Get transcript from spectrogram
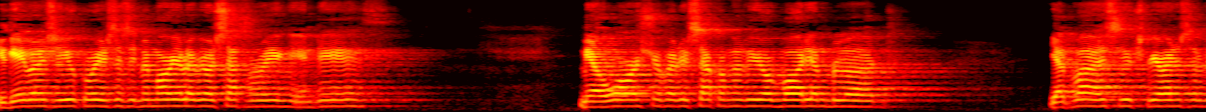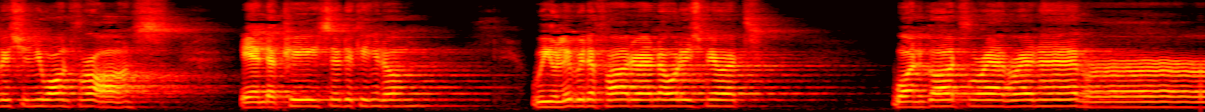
you gave us the Eucharist as a memorial of your suffering and death. May our worship of the sacrament of your body and blood help us to experience the salvation you want for us and the peace of the kingdom. You live with the Father and the Holy Spirit, one God forever and ever?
